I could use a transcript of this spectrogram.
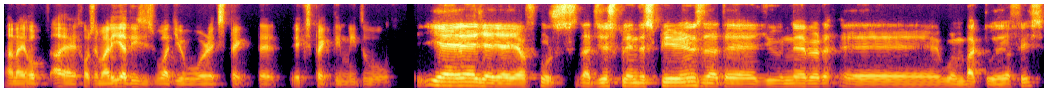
and I hope, uh, Jose Maria, this is what you were expected expecting me to. Yeah, yeah, yeah, yeah, yeah, of course. That you explained the experience that uh, you never uh, went back to the office.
